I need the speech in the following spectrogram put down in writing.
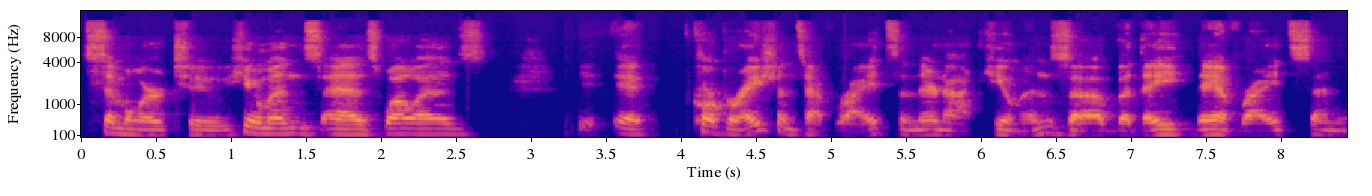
similar to humans, as well as it, corporations have rights and they're not humans uh, but they they have rights and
